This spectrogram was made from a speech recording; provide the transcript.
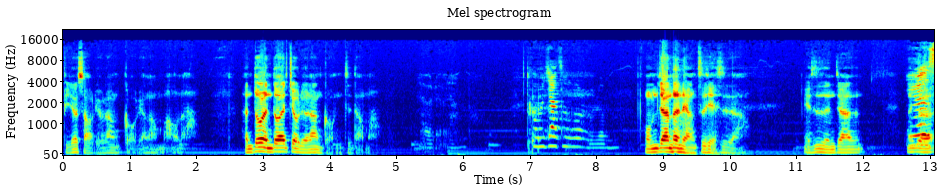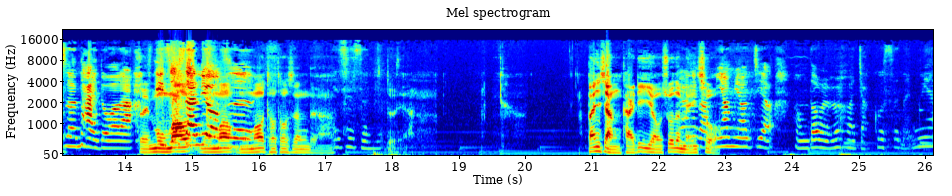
比较少流浪狗、流浪猫了。很多人都在救流浪狗，你知道吗？还有流浪狗。我们家出过流浪。我们家那两只也是啊，也是人家那个因为生太多了。对，母猫母猫母猫偷偷生的啊。一次生的。对啊。班想凯莉哦，说的没错。喵喵叫，我们都没办法讲故事了。喵。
